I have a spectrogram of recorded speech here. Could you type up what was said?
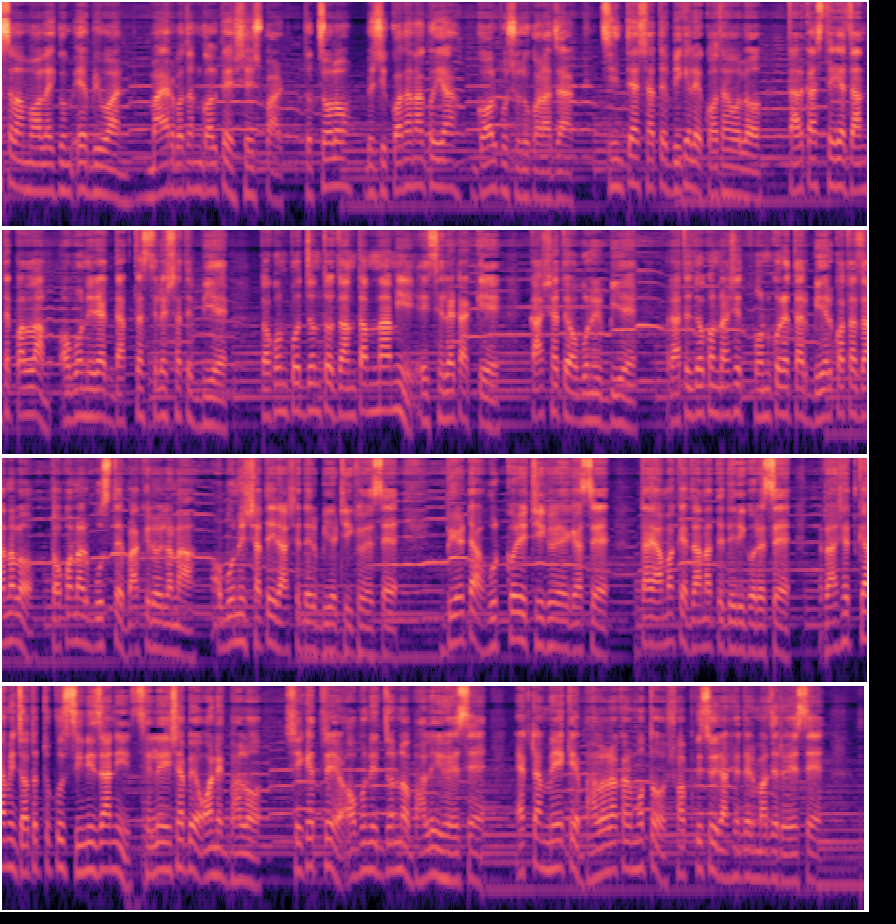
আসসালামু আলাইকুম এভরিওয়ান মায়ের বদন গল্পের শেষ পার্ট তো চলো, বেশি কথা না কইয়া গল্প শুরু করা যাক। চিন্তার সাথে বিকেলে কথা হলো। তার কাছ থেকে জানতে পারলাম, অবনীর এক ডাক্তার ছেলের সাথে বিয়ে। তখন পর্যন্ত জানতাম না আমি এই ছেলেটা কে, কার সাথে অবনীর বিয়ে। রাতে যখন রাশেদ ফোন করে তার বিয়ের কথা জানালো, তখন আর বুঝতে বাকি রইল না। অবনীর সাথেই রাশেদের বিয়ে ঠিক হয়েছে। বিয়েটা হুট করে ঠিক হয়ে গেছে, তাই আমাকে জানাতে দেরি করেছে। রাশেদকে আমি যতটুকু চিনি জানি, ছেলে হিসাবে অনেক ভালো। সেক্ষেত্রে অবনীর জন্য ভালোই হয়েছে। একটা মেয়েকে ভালো রাখার মতো সবকিছুই রাশেদের মাঝে রয়েছে।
